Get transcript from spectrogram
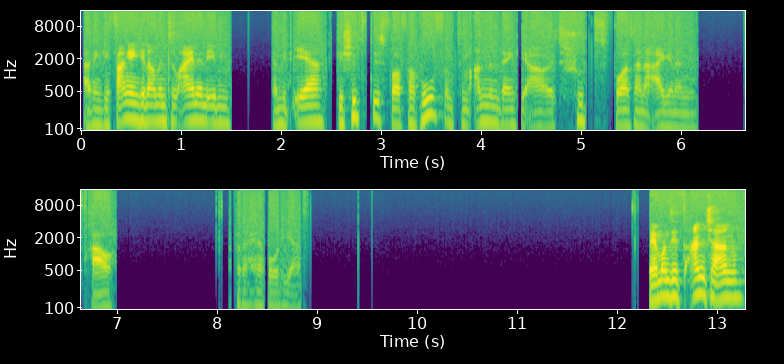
Er hat ihn gefangen genommen, zum einen eben, damit er geschützt ist vor Verruf und zum anderen, denke ich, auch als Schutz vor seiner eigenen Frau oder Herodias. Wenn wir uns jetzt anschauen,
